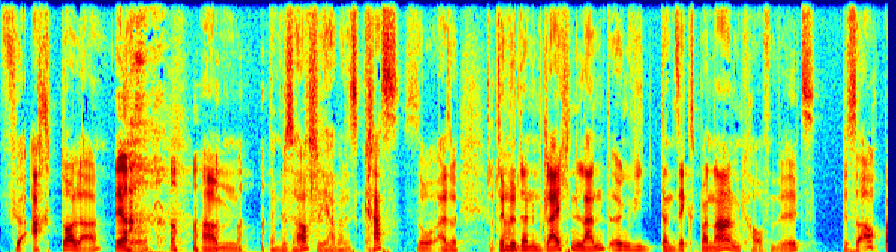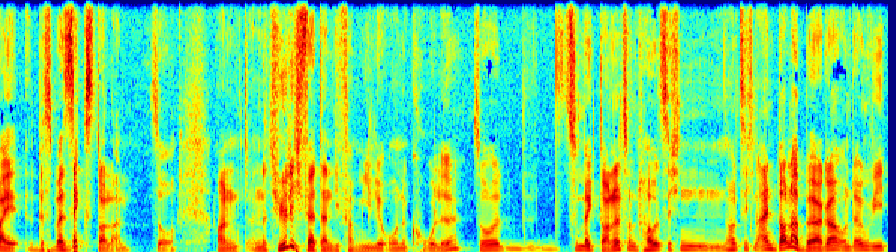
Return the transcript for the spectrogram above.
für 8 Dollar, ja. so, ähm, dann bist du auch so, ja, aber das ist krass. So, also Total. wenn du dann im gleichen Land irgendwie dann sechs Bananen kaufen willst, bist du auch bei, bist du bei 6 Dollar. So. Und natürlich fährt dann die Familie ohne Kohle so zu McDonalds und holt sich einen, holt sich einen 1-Dollar-Burger und irgendwie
